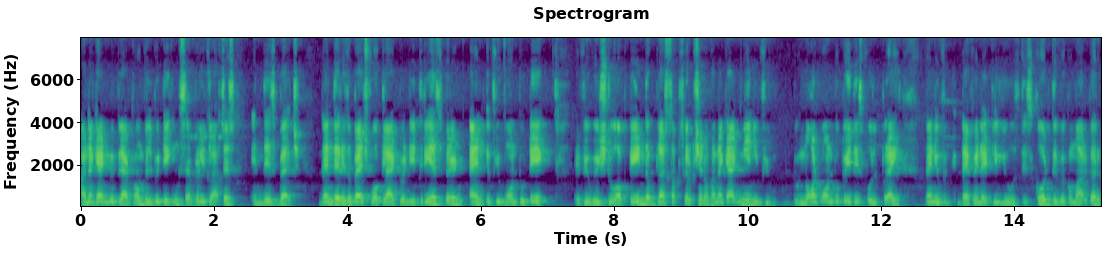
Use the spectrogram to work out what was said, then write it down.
unacademy platform will be taking several classes in this batch. Then there is a batch for class 23 aspirant and if you want to take if you wish to obtain the plus subscription of an academy and if you do not want to pay this full price then you definitely use this code Divyakumar garg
